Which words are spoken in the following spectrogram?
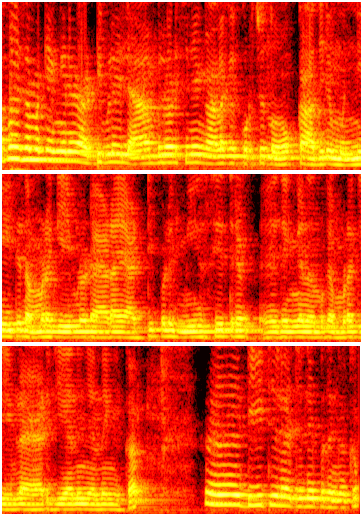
അപ്പോൾ ഈ നമുക്ക് എങ്ങനെ ഒരു അടിപൊളി ആംബുലൻസിനെയും കാണൊക്കെ കുറിച്ച് നോക്കാം. അതിന് മുന്നേറ്റ് നമ്മുടെ ഗെയിമിലോട്ട് ആഡായ അടിപൊളി മ്യൂസിയത്തിന് ഇതെങ്ങനെ നമുക്ക് നമ്മുടെ ഗെയിമിൽ ആഡ് ചെയ്യാമെന്ന് ഞാൻ നിങ്ങൾക്ക് ഡീറ്റെയിൽ ആയിട്ട് തന്നെ ഇപ്പോൾ നിങ്ങൾക്ക്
